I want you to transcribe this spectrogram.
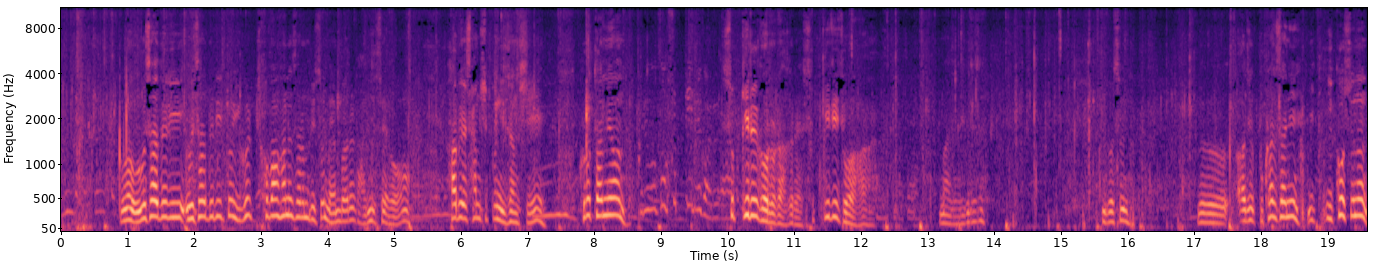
걷는데 어떨까? 어, 의사들이 의사들이 또 이걸 처방하는 사람도 있어 맨발을 다니세요. 하루에 30분 이상씩. 그렇다면 그리고 꼭 습기를 걸으라. 숲길을 걸어라 그래. 숲길이 좋아. 맞아요. 그래서 이것은 그 아주 북한산이 이, 이 코스는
